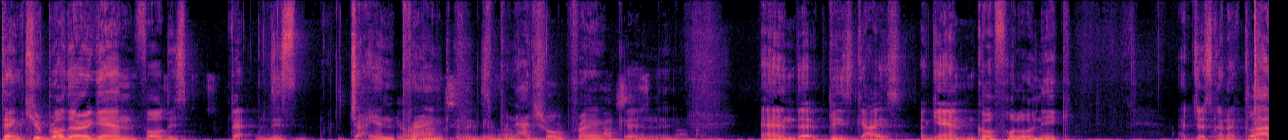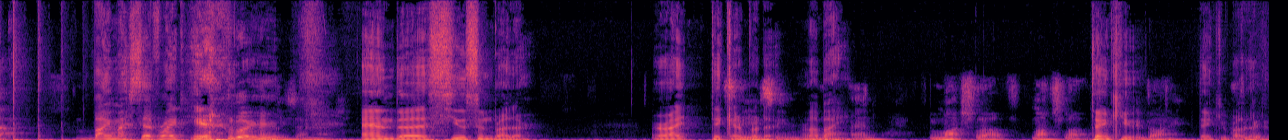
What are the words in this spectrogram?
Thank you, brother, again for this this giant You're prank, absolutely supernatural welcome. prank, Absolutely and welcome. and uh, please, guys, again, go follow Nick. I'm just gonna clap by myself right here for Thank you, you so much. and uh, see you soon, brother. All right, take care, See you brother. soon, Bye bye. And much love, much love. Thank you. Goodbye. Thank you, Have a brother.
